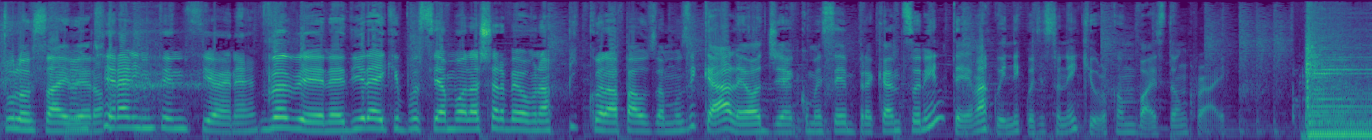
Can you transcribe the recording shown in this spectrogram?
Tu lo sai, Non vero? c'era l'intenzione. Va bene, direi che possiamo lasciarvi una piccola pausa musicale. Oggi è come sempre canzoni in tema, quindi questi sono i Cure con Boys Don't Cry.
